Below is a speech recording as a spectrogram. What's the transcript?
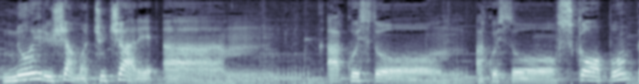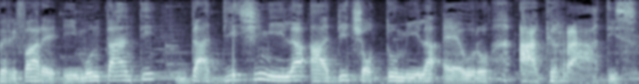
noi riusciamo a ciucciare a, a, questo, a questo scopo per rifare i montanti da 10.000 a 18.000 euro a gratis.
